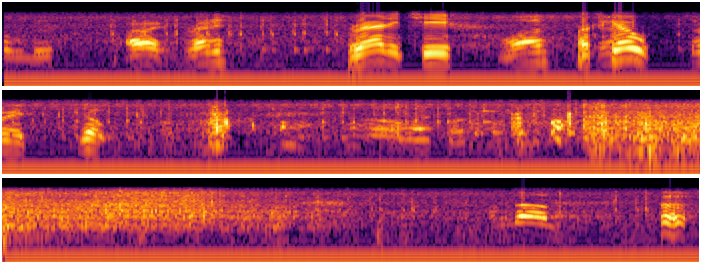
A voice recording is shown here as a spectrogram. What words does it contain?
Alright, ready? Ready, Chief. One. Let's two, go. Three. Go. Oh, I'm done.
